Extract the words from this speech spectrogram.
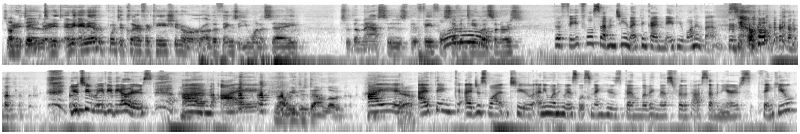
Is there, any, Update. is there any, any, any other points of clarification or other things that you want to say to the masses, the faithful 17 listeners? The faithful 17, I think I may be one of them. So you two may be the others. Um, I No, we just download. I Yeah. I think I just want to anyone who is listening who's been living this for the past seven years, thank you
